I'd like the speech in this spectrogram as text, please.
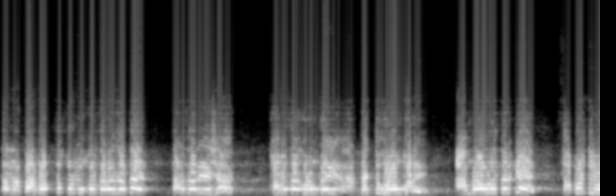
তারা ভারপ্রাপ্ত কর্মকর্তারা যাতে তাড়াতাড়ি এসে ক্ষমতা গ্রহণ দায়িত্ব গ্রহণ করে, আমরা ওনাদেরকে সাপোর্ট দিব।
